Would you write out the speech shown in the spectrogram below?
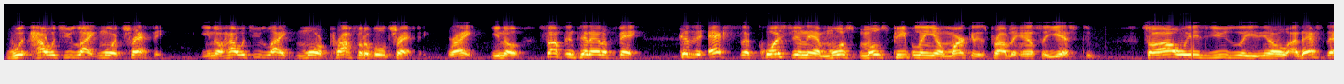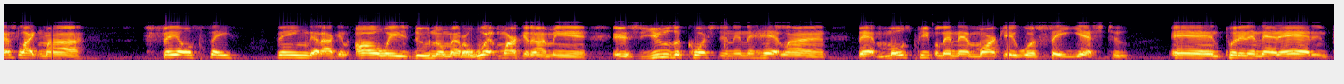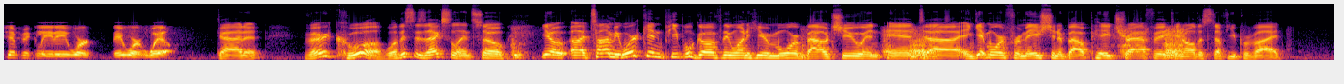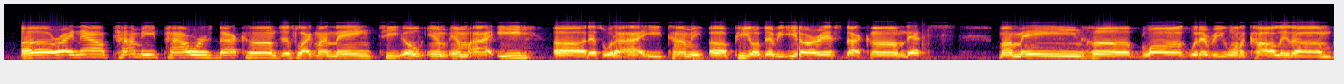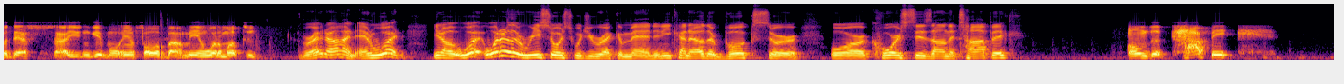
wh- how would you like more traffic? You know, how would you like more profitable traffic, right? You know, something to that effect. Because it asks a question that most most people in your market is probably answer yes to. So I always usually, you know, that's that's like my fail safe thing that I can always do no matter what market I'm in is use a question in the headline that most people in that market will say yes to and put it in that ad and typically they work they work well. Got it. Very cool. Well, this is excellent. So, you know, uh, Tommie, where can people go if they want to hear more about you and and uh, and get more information about paid traffic and all the stuff you provide? Uh, right now, TommiePowers.com, just like my name, T O M M I E. Uh, that's what I E, Tommie, uh, P O W E R S.com. That's my main hub, blog, whatever you want to call it. Um, but that's how you can get more info about me and what I'm up to. Right on. And what you know, what what other resource would you recommend? Any kind of other books or or courses on the topic? On the topic,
